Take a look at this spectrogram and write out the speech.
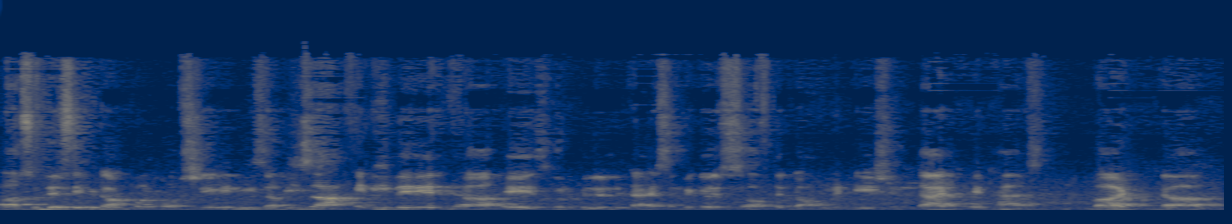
Uh, so this, if you talk about Australian visa, visa anywhere uh, is going to be a little tiresome because of the documentation that it has. But uh,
